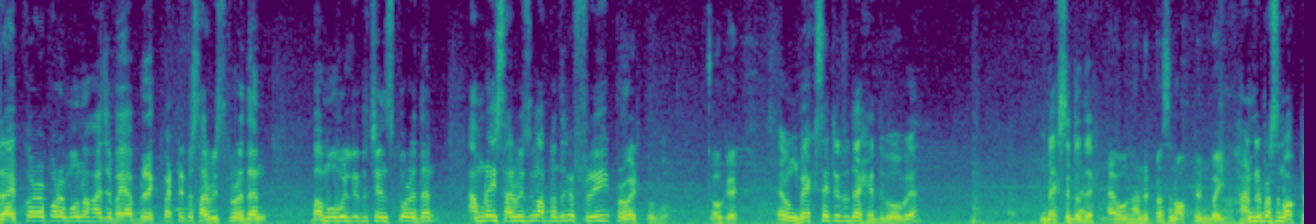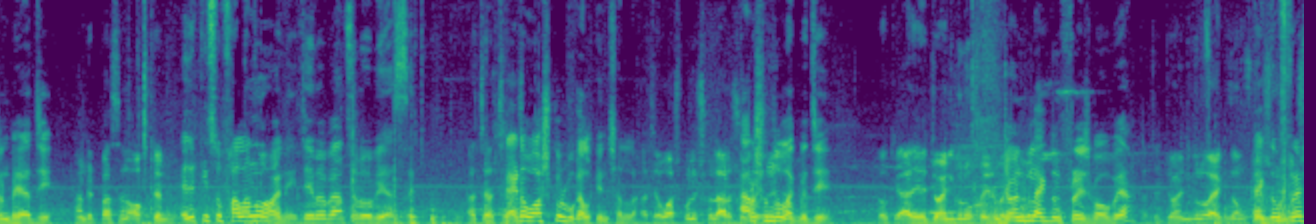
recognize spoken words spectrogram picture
ড্রাইভ করার পরে মনে হয় যে ভাইয়া ব্রেক প্যাডটা একটু সার্ভিস করে দেন। বা মোবাইলটা একটু চেঞ্জ করে দেন আমরা এই সার্ভিসগুলো আপনাদেরকে ফ্রি প্রোভাইড করব। ওকে এবং ব্যাক সাইডে একটু দেখে দিব হবে? ব্যাক দেখেন। এবং hundred percent octane by hundred percent octane ভাইয়া জি। হান্ড্রেড পার্সেন্ট অকটেন এই যে কিছু ফালানো হয়নি যেভাবে আছে আছে। আচ্ছা আচ্ছা। গাড়িটা ওয়াশ করব কালকে ইনশাল্লাহ। আচ্ছা ওয়াশ পলিশ করলে আরও আরও সুন্দর লাগবে। জি। ওকে আর এই জয়েন্টগুলো ফ্রেশ জয়েন্টগুলো একদম ফ্রেশ বাবু ভাইয়া আচ্ছা জয়েন্টগুলো একদম একদম ফ্রেশ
